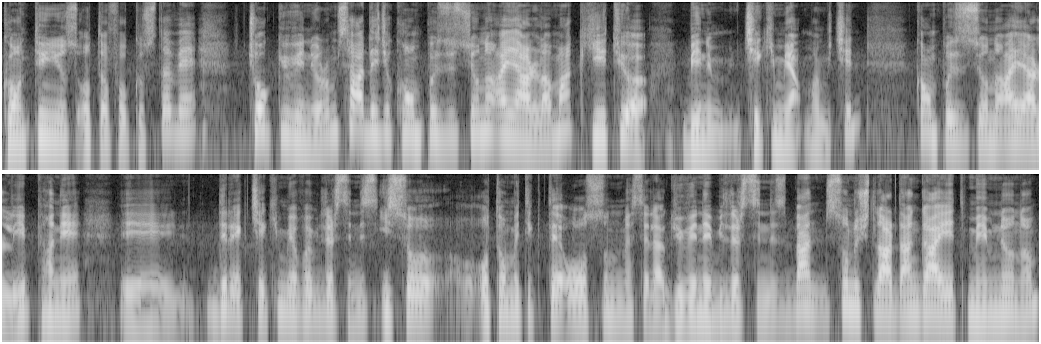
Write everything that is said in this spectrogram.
Continuous autofocus'ta ve çok güveniyorum. Sadece kompozisyonu ayarlamak yetiyor benim çekim yapmam için. Kompozisyonu ayarlayıp hani e, direkt çekim yapabilirsiniz. ISO otomatikte olsun mesela güvenebilirsiniz. Ben sonuçlardan gayet memnunum.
